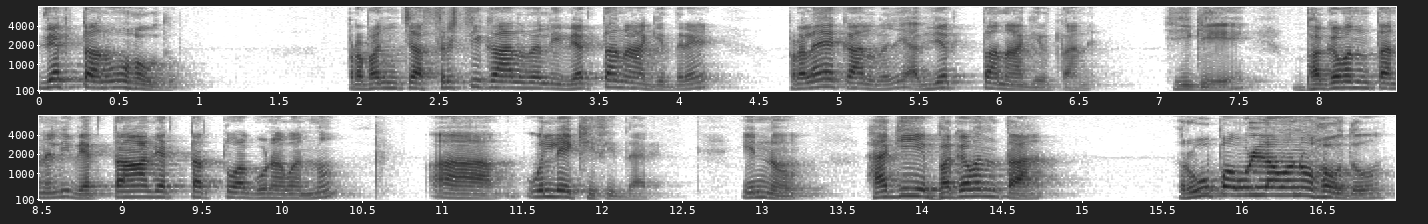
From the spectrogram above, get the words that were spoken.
ವ್ಯಕ್ತನೂ ಹೌದು. ಪ್ರಪಂಚ ಸೃಷ್ಟಿಕಾಲದಲ್ಲಿ ವ್ಯಕ್ತನಾಗಿದ್ದರೆ ಪ್ರಳಯ ಕಾಲದಲ್ಲಿ ಅವ್ಯಕ್ತನಾಗಿರ್ತಾನೆ. ಹೀಗೆ ಭಗವಂತನಲ್ಲಿ ವ್ಯಕ್ತಾವ್ಯಕ್ತತ್ವ ಗುಣವನ್ನು ಉಲ್ಲೇಖಿಸಿದ್ದಾರೆ. ಇನ್ನು, ಹಾಗೆಯೇ ಭಗವಂತ ರೂಪವುಳ್ಳವನೂ ಹೌದು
